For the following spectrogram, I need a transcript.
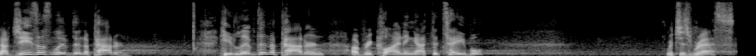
Now, Jesus lived in a pattern. He lived in a pattern of reclining at the table, which is rest,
